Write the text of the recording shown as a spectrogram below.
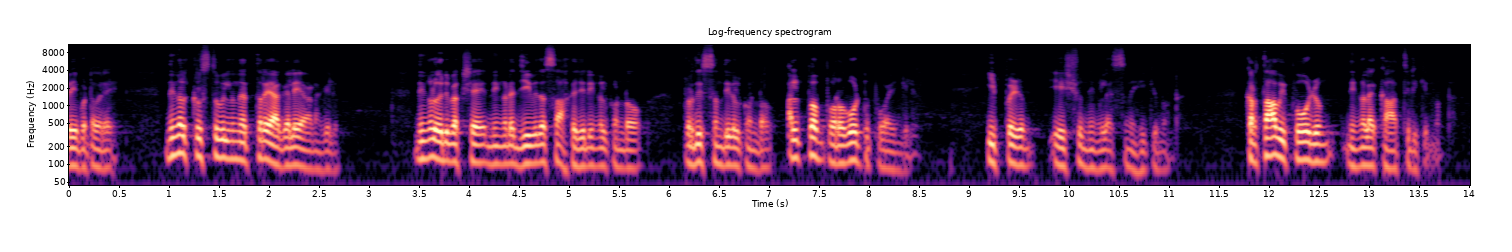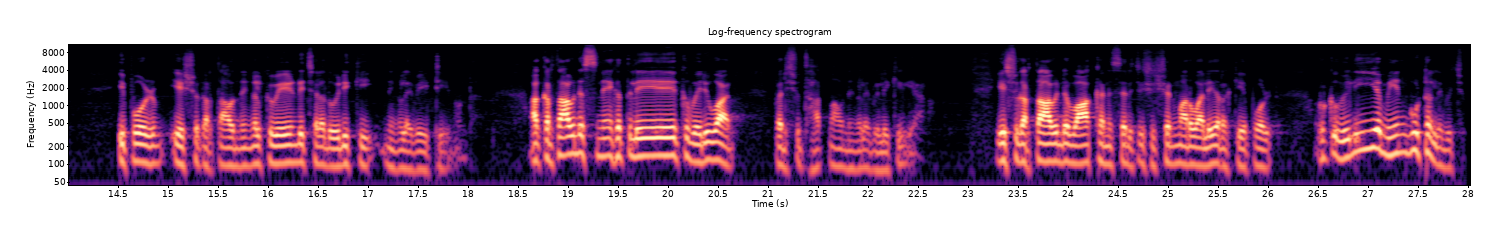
പ്രിയപ്പെട്ടവരെ നിങ്ങൾ ക്രിസ്തുവിൽ നിന്ന് എത്ര അകലെയാണെങ്കിലും നിങ്ങൾ ഒരുപക്ഷെ നിങ്ങളുടെ ജീവിത സാഹചര്യങ്ങൾ കൊണ്ടോ പ്രതിസന്ധികൾ കൊണ്ടോ അല്പം പുറകോട്ട് പോയെങ്കിലും ഇപ്പോഴും യേശു നിങ്ങളെ സ്നേഹിക്കുന്നുണ്ട്. കർത്താവ് ഇപ്പോഴും നിങ്ങളെ കാത്തിരിക്കുന്നുണ്ട്. ഇപ്പോഴും യേശു കർത്താവ് നിങ്ങൾക്ക് വേണ്ടി ചിലത് ഒരുക്കി നിങ്ങളെ വെയിറ്റ് ചെയ്യുന്നുണ്ട്. ആ കർത്താവിന്റെ സ്നേഹത്തിലേക്ക് വരുവാൻ പരിശുദ്ധാത്മാവ് നിങ്ങളെ വിളിക്കുകയാണ്. യേശു കർത്താവിന്റെ വാക്കനുസരിച്ച് ശിഷ്യന്മാർ വലയിറക്കിയപ്പോൾ അവർക്ക് വലിയ മീൻകൂട്ടം ലഭിച്ചു.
